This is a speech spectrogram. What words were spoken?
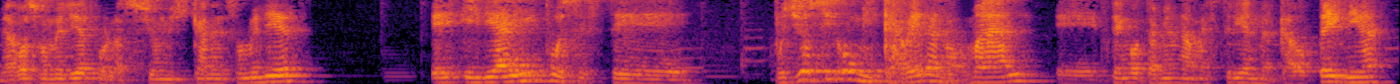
Me hago sommelier por la Asociación Mexicana de Sommeliers. Eh, y de ahí, pues, este, pues yo sigo mi carrera normal. Eh, tengo también una maestría en mercadotecnia.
